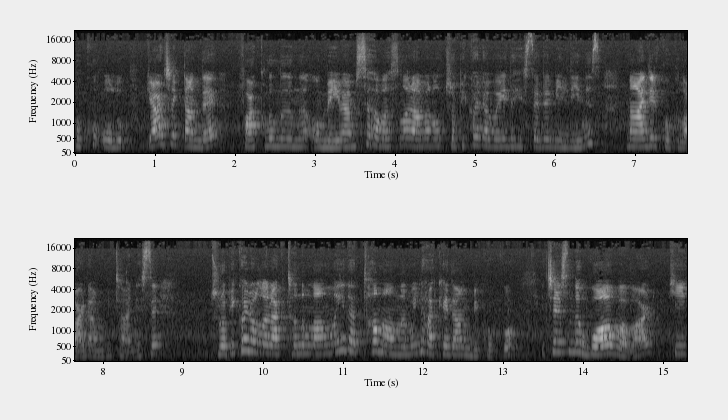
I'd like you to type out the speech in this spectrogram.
koku olup gerçekten de farklılığını, o meyvemsi havasına rağmen o tropikal havayı da hissedebildiğiniz nadir kokulardan bir tanesi. Tropikal olarak tanımlanmayı da tam anlamıyla hak eden bir koku. İçerisinde guava var ki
